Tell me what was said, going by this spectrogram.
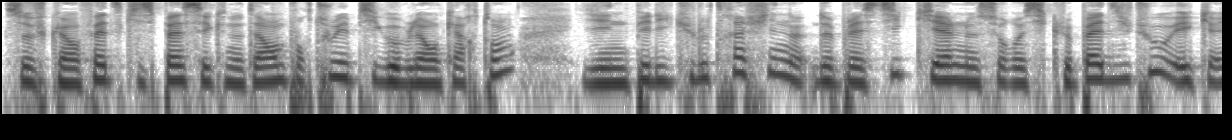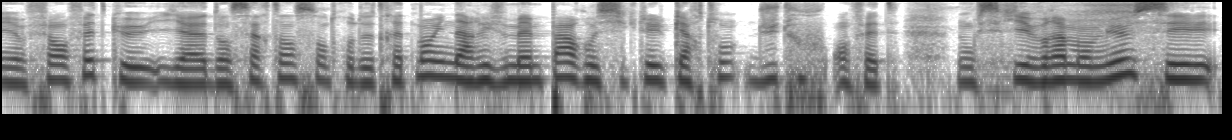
Sauf qu'en fait, ce qui se passe, c'est que notamment pour tous les petits gobelets en carton, il y a une pellicule très fine de plastique qui elle ne se recycle pas du tout et qui fait en fait qu'il y a dans certains centres de traitement, ils n'arrivent même pas à recycler le carton du tout en fait. Donc ce qui est vraiment mieux, c'est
